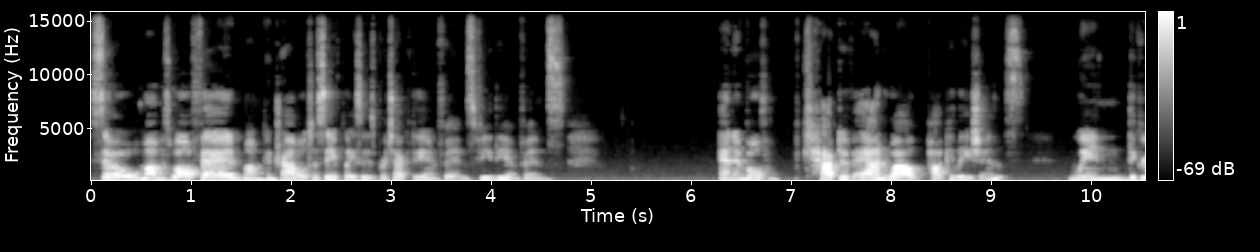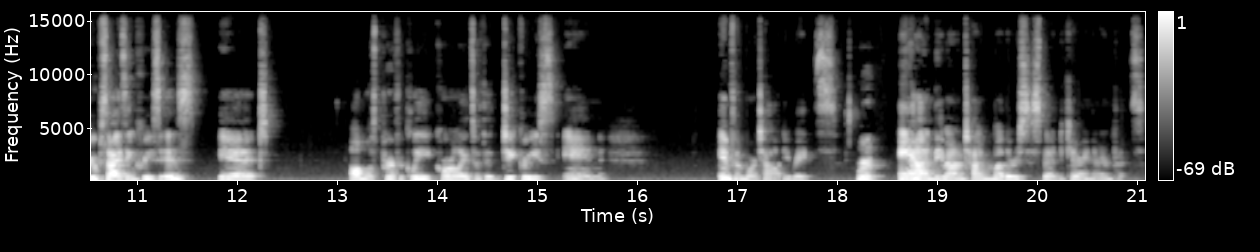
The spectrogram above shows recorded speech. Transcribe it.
So mom's well fed, mom can travel to safe places, protect the infants, feed the infants. And in both captive and wild populations, when the group size increases, it almost perfectly correlates with a decrease in infant mortality rates Right. and the amount of time mothers spend carrying their infants.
